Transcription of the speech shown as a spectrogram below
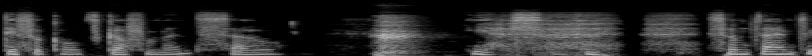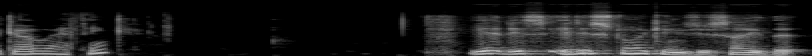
difficult government. So yes, some time to go, I think. Yeah, it is. It is striking, as you say, that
